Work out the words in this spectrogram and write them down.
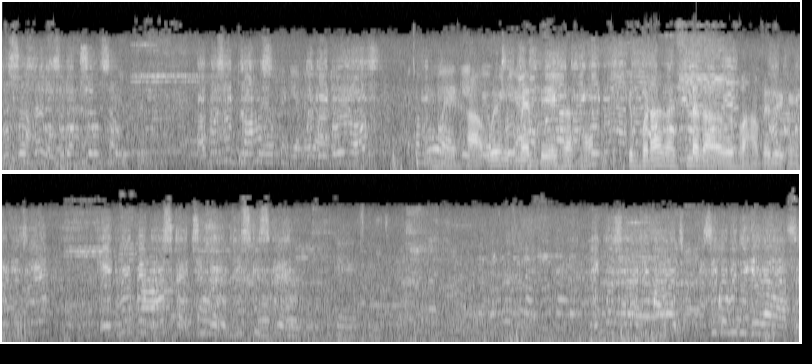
This was the residential side. Opposite comes the gateway of अच्छा वो है हाँ मैं। देख रहा हूँ कि बड़ा रश लगा हुआ है वहाँ पे देखें। गेटवे पे दो स्टैचू है। किस किस के एक तो शिवाजी महाराज किसी को भी दिखेगा यहाँ से।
